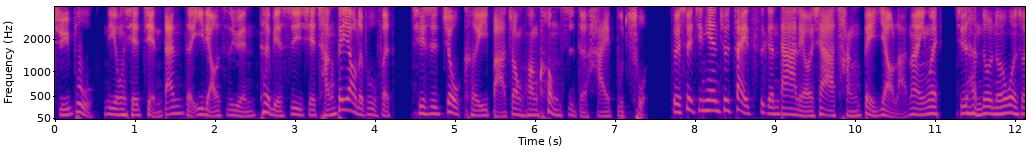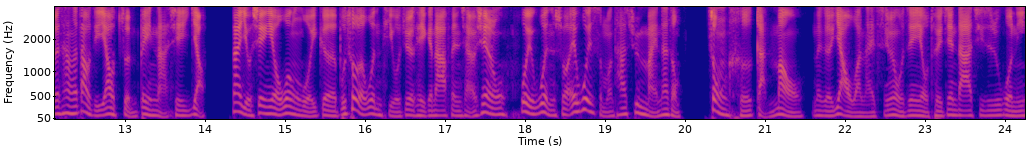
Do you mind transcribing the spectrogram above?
局部、利用一些简单的医疗资源，特别是一些常备药的部分，其实就可以把状况控制得还不错。对，所以今天就再次跟大家聊一下常备药啦。那因为其实很多人都会问说，唱歌到底要准备哪些药？那有些人也有问我一个不错的问题，我觉得可以跟大家分享。有些人会问说，哎，为什么他去买那种综合感冒那个药丸来吃？因为我之前有推荐大家，其实如果你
